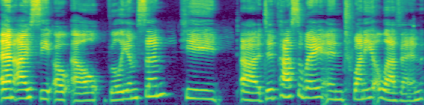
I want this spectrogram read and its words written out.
N I C O L Williamson. He uh, did pass away in 2011,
